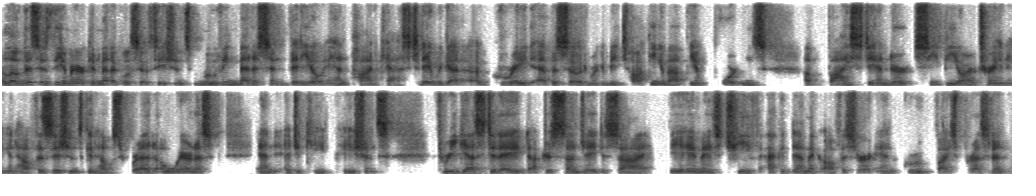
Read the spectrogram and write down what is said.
Hello, this is the American Medical Association's Moving Medicine video and podcast. Today, we've got a great episode, and we're going to be talking about the importance of bystander CPR training and how physicians can help spread awareness and educate patients. Three guests today Dr. Sanjay Desai, the AMA's Chief Academic Officer and Group Vice President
